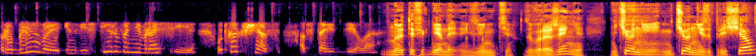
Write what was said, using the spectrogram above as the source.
рублевое инвестирование в России. Вот как сейчас обстоит дело? Но это фигня, извините за выражение. Ничего не, ничего он не запрещал.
